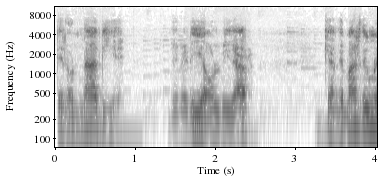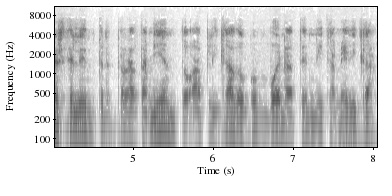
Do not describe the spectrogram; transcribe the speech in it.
Pero nadie debería olvidar que además de un excelente tratamiento aplicado con buena técnica médica,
